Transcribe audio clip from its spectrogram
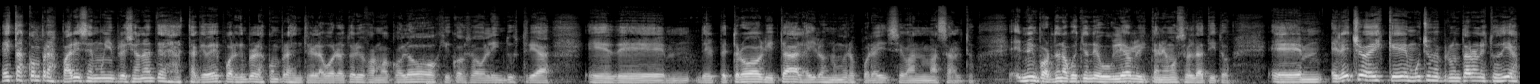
estas compras parecen muy impresionantes hasta que ves, por ejemplo, las compras entre laboratorios farmacológicos o la industria eh, de- del petróleo y tal, ahí los números por ahí se van más altos. Eh, no importa, es una cuestión de googlearlo y tenemos el datito. Eh, el hecho es que muchos me preguntaron estos días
